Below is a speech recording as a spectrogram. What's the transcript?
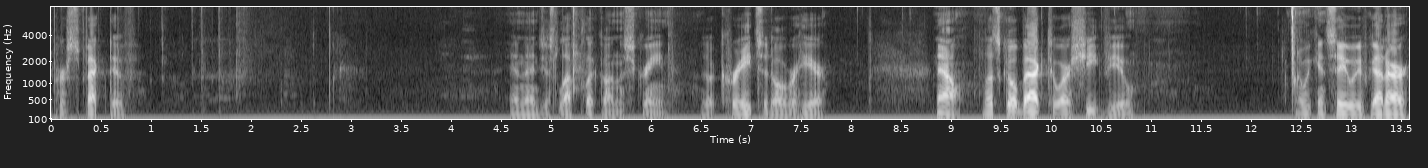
perspective. And then just left click on the screen. So it creates it over here. Now, let's go back to our sheet view. And we can see we've got our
